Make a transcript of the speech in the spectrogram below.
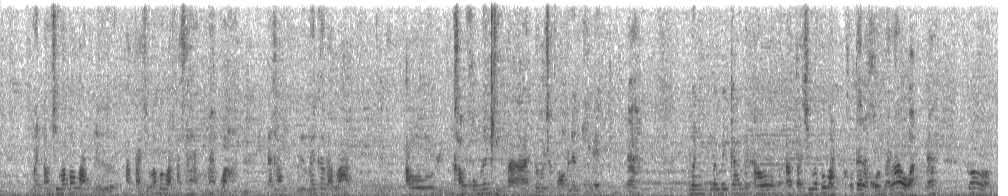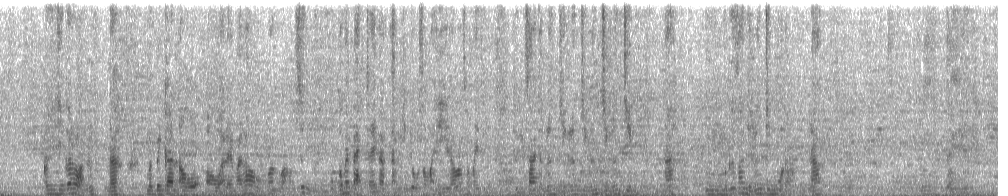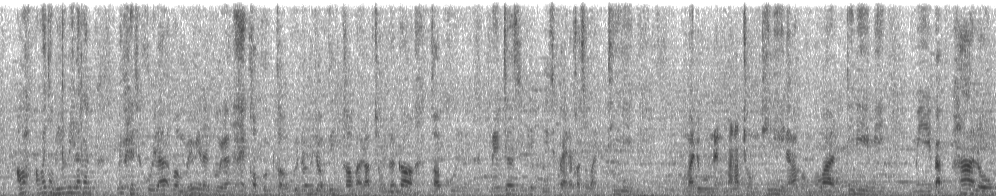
เหมือนเอาชีวประวัติ หรืออัตชีวประวัติมาสร้างมากกว่านะครับ หรือไม่ก็แบบว่า เอาเขาคงเรื่องจริงมาโดยเฉพาะเรื่องนี้เลยนะมันมันเป็นการเหมือนเอาอัตชีวประวัติของแต่ละคนมาเล่าอะนะก็เอาจริงๆก็หลอนนะมันเป็นการเอาเอาอะไรมาเล่ามากกว่า ซึ่งผมก็ไม่แปลกใจกับหนังอินโดสมัยนี้แล้วว่าทำไมถึงถึงสร้างจากเรื่องจริงเรื่องจริงเรื่องจริงเรื่องจริงนะมันก็สร้างจากเรื่องจริงหมดอะนะ เอาวะเอาไว้ตรงนี้ตรงนี้แล้วกัน ไม่เคยจะคุยแล้วผมไม่มีอะไรคุยแล้วขอบคุณขอบคุณท่านผู้ชมที่เข้ามารับชม แล้วก็ขอบคุณเมเจอร์ซิเ e กวีสแควร์นครสวรรค์ที่มาดูมารับชมที่นี่นะครับผมเพราะว่าที่นี่มีมีแบบ5โรง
